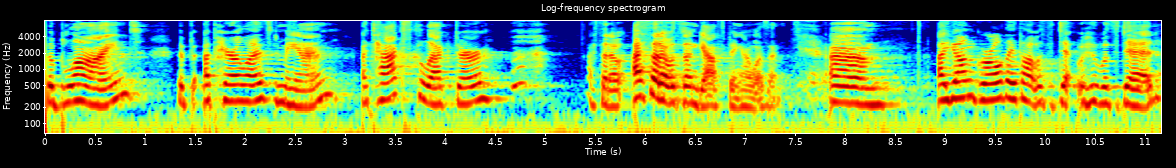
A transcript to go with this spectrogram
the blind, the, a paralyzed man, a tax collector. I said I, I said I was done gasping. I wasn't. Um, a young girl they thought was de- who was dead,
